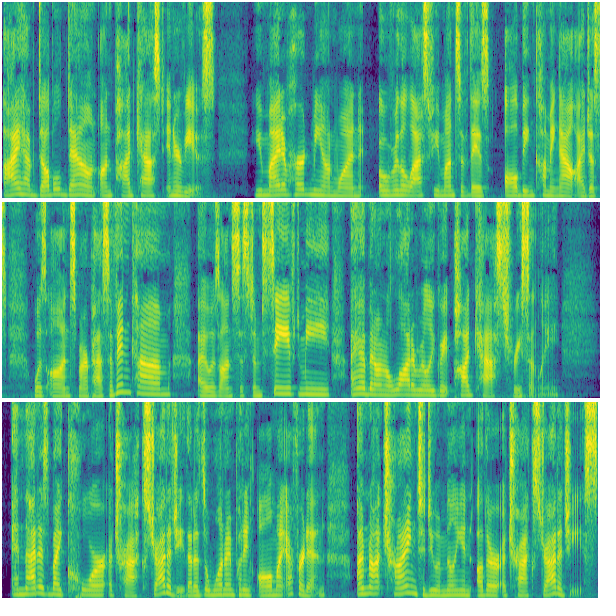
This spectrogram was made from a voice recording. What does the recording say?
I have doubled down on podcast interviews. You might have heard me on one over the last few months of these all being coming out. I just was on Smart Passive Income. I was on Systems Saved Me. I have been on a lot of really great podcasts recently. And that is my core attract strategy. That is the one I'm putting all my effort in. I'm not trying to do a million other attract strategies.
